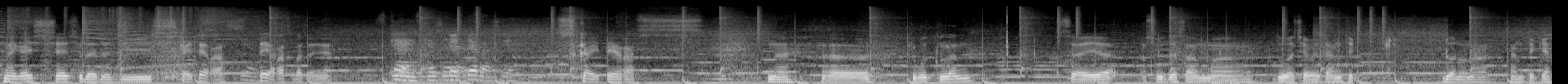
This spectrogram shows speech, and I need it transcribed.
Nah guys, saya sudah ada di Sky Terrace, ya. teras bahasanya. Sky, Sky, Sky Terrace ya. Sky Terrace. Nah, uh, kebetulan saya sudah sama dua cewek cantik, dua nona cantik ya.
